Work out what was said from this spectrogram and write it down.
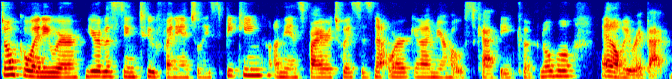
Don't go anywhere. You're listening to Financially Speaking on the Inspired Choices Network, and I'm your host, Kathy Cook Noble, and I'll be right back.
